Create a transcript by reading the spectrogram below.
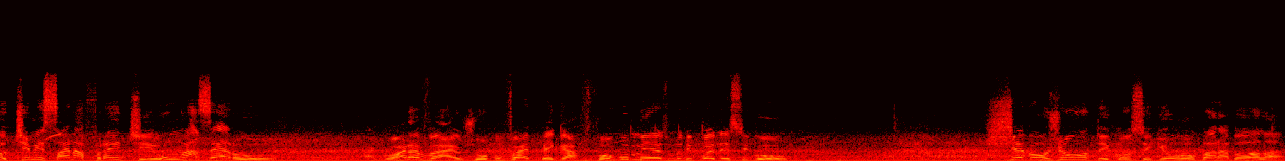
O time sai na frente, 1 a 0. Agora vai, o jogo vai pegar fogo mesmo depois desse gol. Chegou junto e conseguiu roubar a bola.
